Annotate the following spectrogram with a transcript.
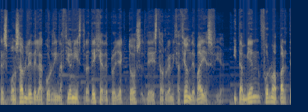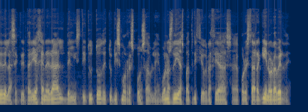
responsable de la coordinación y estrategia de proyectos de esta organización de Biosphere y también forma parte de la Secretaría General del Instituto de Turismo Responsable. Buenos días, Patricio. Gracias eh, por estar aquí en Hora Verde.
